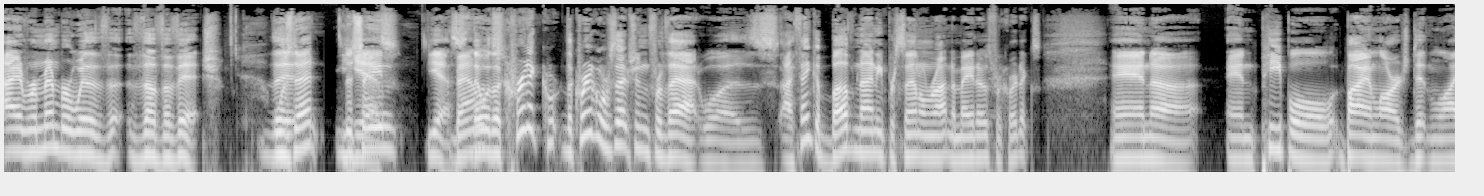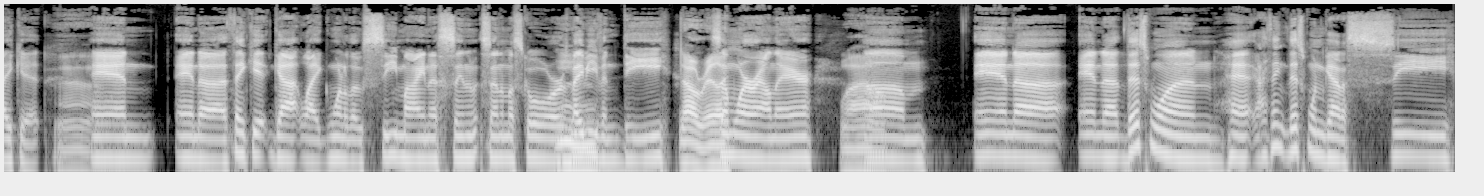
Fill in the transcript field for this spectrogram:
I remember with the Vavitch. The, was that the yes. same? Yes, balance? the, critic the critical reception for that was I think above ninety percent on Rotten Tomatoes for critics, and uh and people by and large didn't like it. Uh, and and uh, I think it got like one of those C minus cin- cinema scores, Mhm. maybe even D, oh, really? somewhere around there. wow. Um, and uh, and uh, this one had, I think this one got a C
